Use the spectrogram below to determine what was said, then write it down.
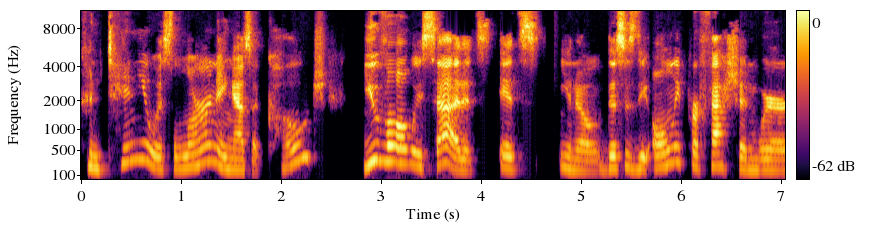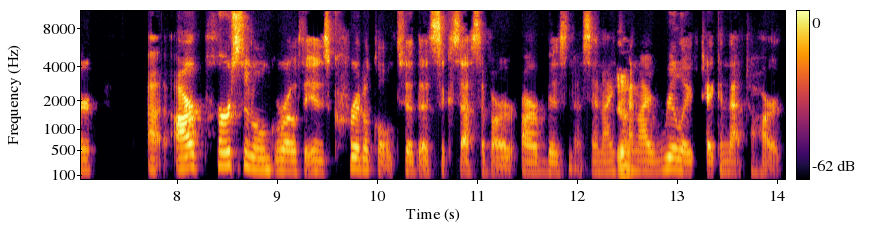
continuous learning as a coach, you've always said it's, it's, you know, this is the only profession where uh, our personal growth is critical to the success of our, our business. And I, yeah. and I really taken that to heart.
